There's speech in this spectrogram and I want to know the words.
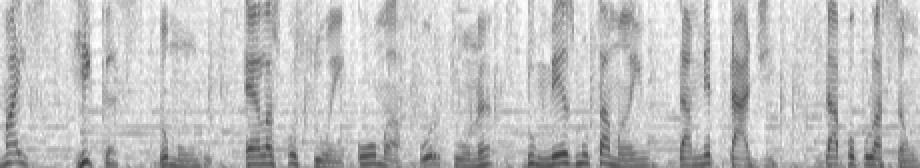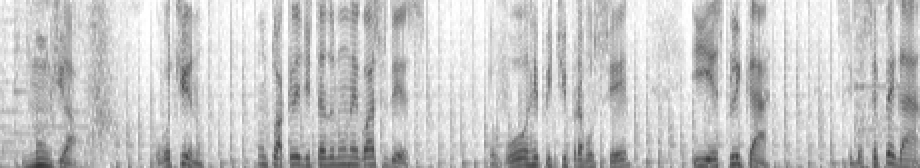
mais ricas do mundo, elas possuem uma fortuna do mesmo tamanho da metade da população mundial. O Gotino, não estou acreditando num negócio desse. Eu vou repetir para você e explicar. Se você pegar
